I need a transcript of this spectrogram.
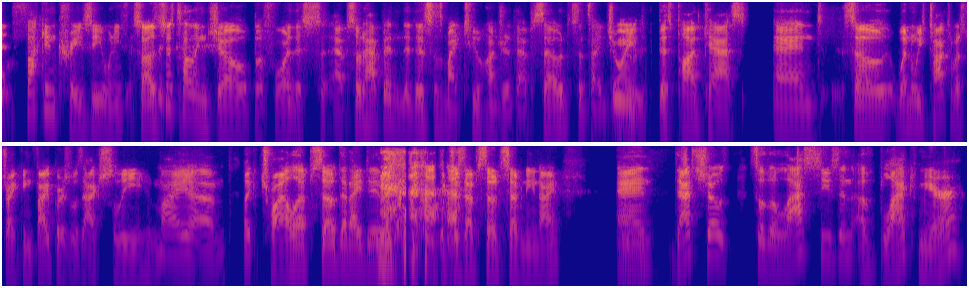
fucking crazy when you so i was just telling joe before this episode happened that this is my 200th episode since i joined hmm. this podcast and so when we talked about striking vipers was actually my um like trial episode that i did which is episode 79 Mm-hmm. and that shows so the last season of black mirror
